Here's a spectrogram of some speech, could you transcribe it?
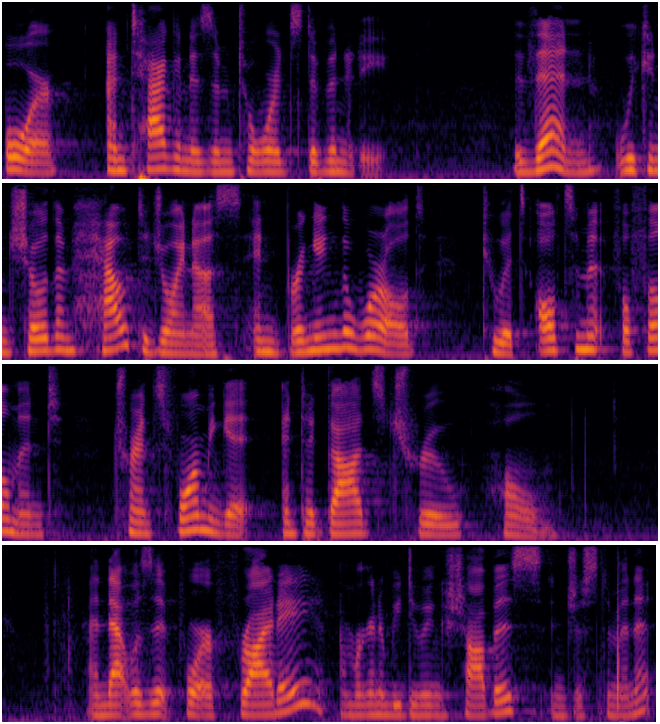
or antagonism towards divinity. Then we can show them how to join us in bringing the world to its ultimate fulfillment, transforming it into God's true home. And that was it for Friday, and we're going to be doing Shabbos in just a minute.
